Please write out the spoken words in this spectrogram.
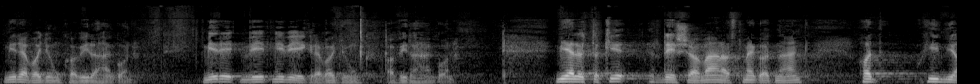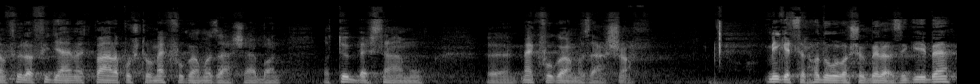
Mire vagyunk a világon? Mire, mi végre vagyunk a világon? Mielőtt a kérdésre a választ megadnánk, hadd hívjam föl a figyelmet Pálapostól megfogalmazásában a többes számú megfogalmazásra. Még egyszer hadd olvasok bele az igébe.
